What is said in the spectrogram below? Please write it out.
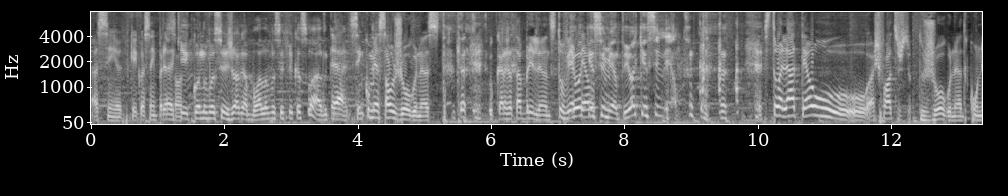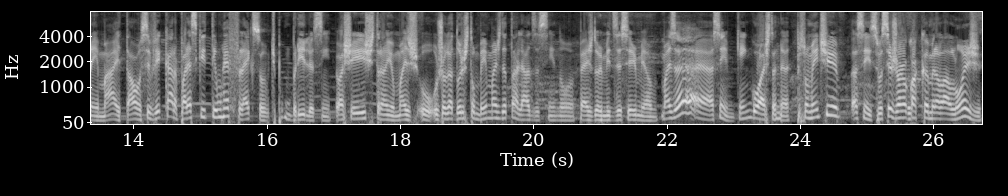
Assim, eu fiquei com essa impressão. É que quando você joga bola, você fica abençoado. Cara. É, sem começar o jogo, né? o cara já tá brilhando. Se tu vê E o até o- aquecimento? E o aquecimento? Se tu olhar até o, o- as fotos do, jogo, né, com o Neymar e tal, você vê, cara, parece que tem um reflexo, tipo um brilho, assim. Eu achei estranho, mas o- os jogadores estão bem mais detalhados, assim, no PES 2016 mesmo. Mas é, assim, quem gosta, né? Principalmente, assim, se você joga com a câmera lá longe,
